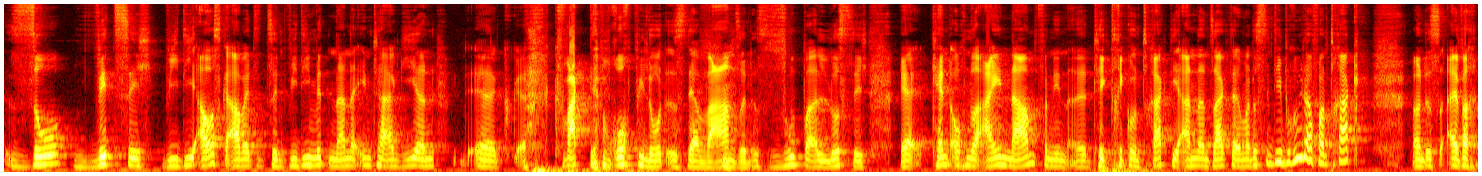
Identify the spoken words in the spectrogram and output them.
so witzig, wie die ausgearbeitet sind, wie die miteinander interagieren. Äh, Quack, der Bruchpilot, ist der Wahnsinn, ist super lustig. Er kennt auch nur einen Namen von den äh, Tick, Trick und Track. Die anderen sagt er immer, das sind die Brüder von Track. Und es ist einfach,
